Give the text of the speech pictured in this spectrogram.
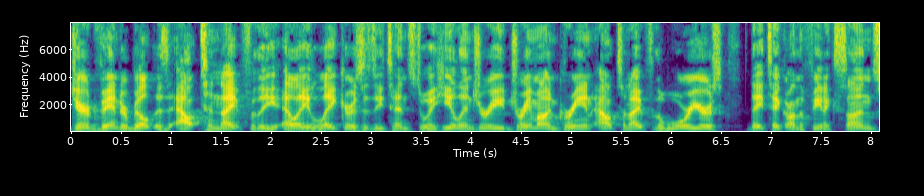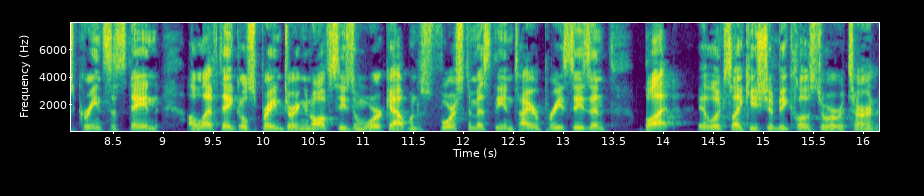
Jared Vanderbilt is out tonight for the LA Lakers as he tends to a heel injury. Draymond Green out tonight for the Warriors. They take on the Phoenix Suns. Green sustained a left ankle sprain during an offseason workout when was forced to miss the entire preseason, but it looks like he should be close to a return.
